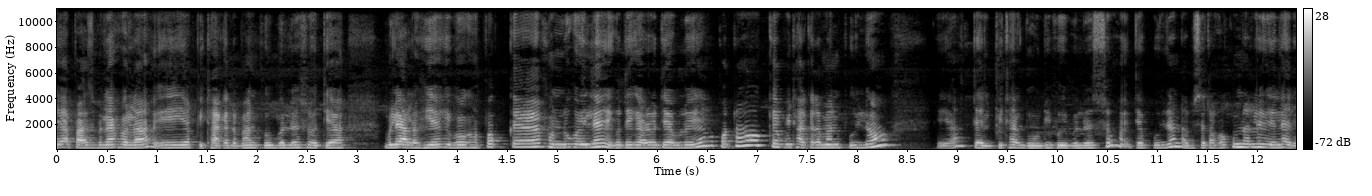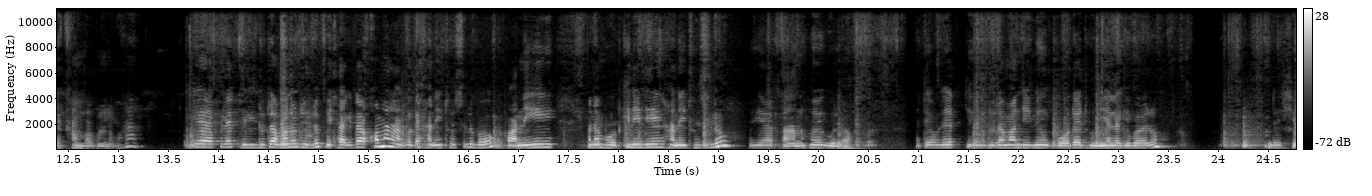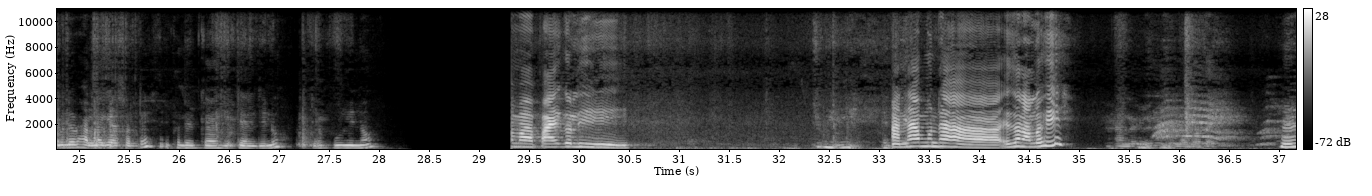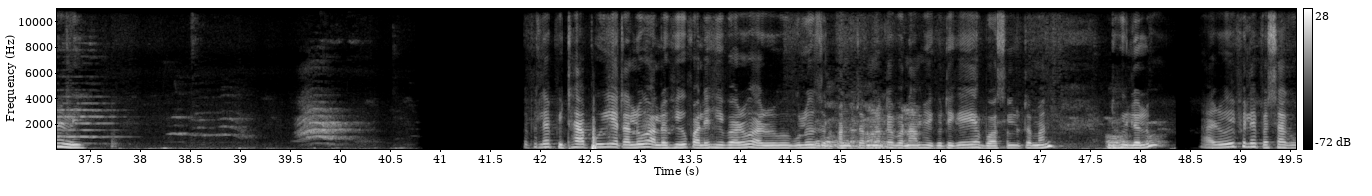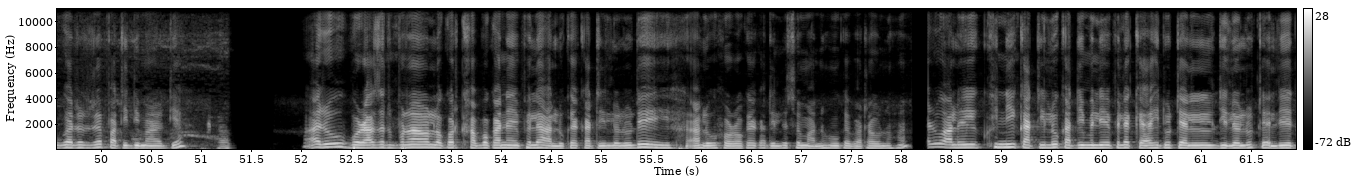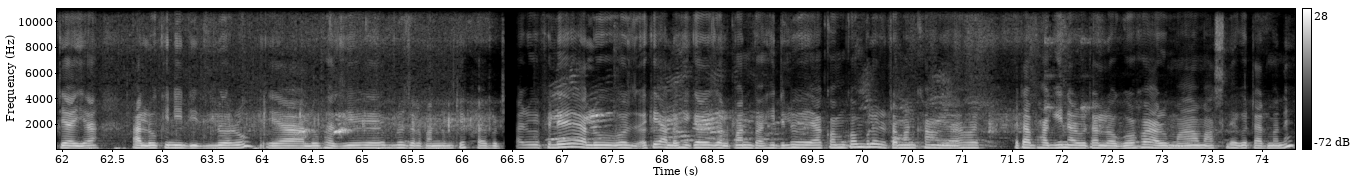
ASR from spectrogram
এয়া পাছবেলা হ'ল আৰু এইয়া পিঠা কেইটামান পুৰিবলৈ লৈছোঁ। এতিয়া বোলে আলহী আহিব ঘপককৈ ফোনটো কৰিলে। সেই গতিকে আৰু এতিয়া বোলো এই পটককৈ পিঠা কেইটামান পুৰি লওঁ। এয়া তেল পিঠা গুড় দি পুৰিবলৈ লৈছোঁ। এতিয়া পুৰি লওঁ তাৰপিছত আকৌ কোন আলহী আহিলে দেখাম বাৰু আপোনালোকক হা। এতিয়া এইফালে তিল দুটামানো দিলোঁ। পিঠাকেইটা অকণমান আগতে সানি থৈছিলোঁ বাৰু। পানী মানে বহুতখিনি দি সানি থৈছিলোঁ। এয়া টান হৈ গ'ল আৰু। এতিয়া বোলে তিল দুটামান দি দিওঁ ওপৰতে ধুনীয়া লাগিব আৰু। দেখিবলৈ ভাল লাগে আচলতে। এইফালে কেৰাহী তেল দিলোঁ। এতিয়া পুৰি লওঁ। আমাৰ পাই গ'লি। আন্ধা মুন্ধা এজন আলহী? এইফালে পিঠা পুৰি এটালো আলহীও পালেহি বাৰু আৰু বোলো জলপান দুটামানকে বনাম। সেই গতিকে বৰা চাউল দুটামান ধুই ল'লোঁ। আৰু এইফালে প্ৰেছাৰ কুকাৰটোতে পাতি দিম আৰু এতিয়া। আৰু বৰা জলপানৰ লগত খাবৰ কাৰণে এইফালে আলুকে কাটি ল'লোঁ দেই। আলু সৰহকৈ কাটি লৈছোঁ মানুহো কেইবাটাও নহয়। আৰু আলুখিনি কাটিলোঁ কাটি মেলি এইফালে কেৰাহীটো তেল দি ল'লোঁ। তেল দি এতিয়া এয়া আলুখিনি দি দিলোঁ আৰু। এয়া আলু ভাজিয়ে বোলো জলপান দিমকৈ খুৱাই পঠিয়াম আৰু এইফালে আলু কি আলহীক জলপান বাঢ়ি দিলোঁ। এয়া কম কম বোলে দুটামান খাওঁ। এয়া হয় এটা ভাগিন আৰু এটা লগৰ হয় আৰু মা মাছ গৈ তাত মানে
